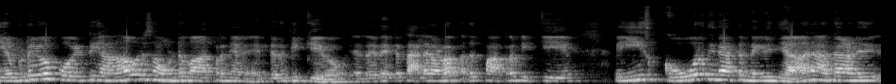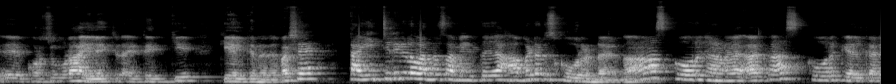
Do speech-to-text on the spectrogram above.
എവിടെയോ പോയിട്ട് ആ ഒരു സൗണ്ട് മാത്രം ഞാൻ എന്റേത് പിക്ക് ചെയ്തു. അതായത് എന്റെ തലയോളം അത് മാത്രം പിക്ക് ചെയ്യും ഈ സ്കോർ ഇതിനകത്ത് ഇതിനകത്തുണ്ടെങ്കിൽ ഞാൻ അതാണ് കുറച്ചും കൂടെ ഹൈലൈറ്റഡ് ആയിട്ട് എനിക്ക് കേൾക്കുന്നത്. പക്ഷെ ടൈറ്റിലുകൾ വന്ന സമയത്ത് അവിടെ ഒരു സ്കോർ ഉണ്ടായിരുന്നു. ആ സ്കോർ കാണാൻ ആ- ആ സ്കോർ കേൾക്കാൻ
